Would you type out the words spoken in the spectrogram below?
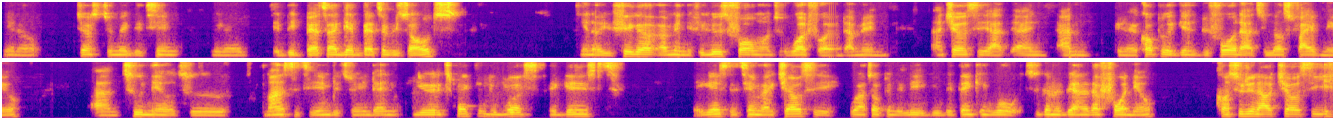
you know, just to make the team, you know, a bit better, get better results. You know, you figure, I mean, if you lose 4 1 to Watford, I mean, and Chelsea, and, and, you know, a couple of games before that, you lost 5 0 and 2 0 to Man City in between, then you're expecting the worst against against a team like Chelsea, who are top in the league. You'll be thinking, whoa, it's going to be another 4 0, considering how Chelsea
